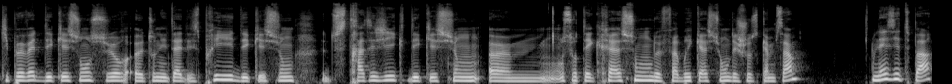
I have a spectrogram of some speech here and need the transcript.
qui peuvent être des questions sur euh, ton état d'esprit, des questions stratégiques, des questions euh, sur tes créations de fabrication, des choses comme ça. N'hésite pas,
